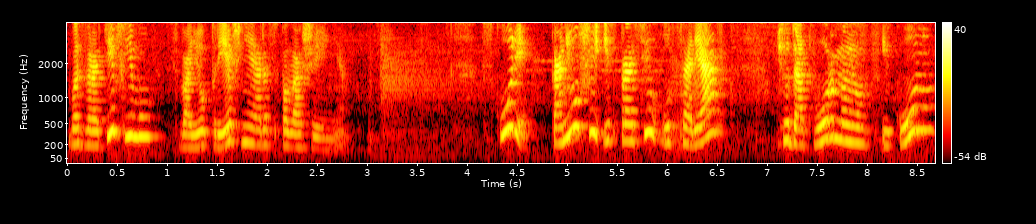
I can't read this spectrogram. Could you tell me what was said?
возвратив ему свое прежнее расположение. Вскоре конюший и спросил у царя чудотворную икону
